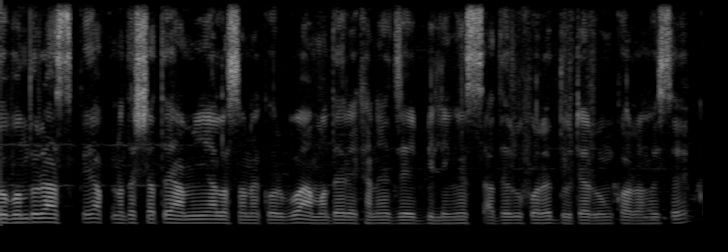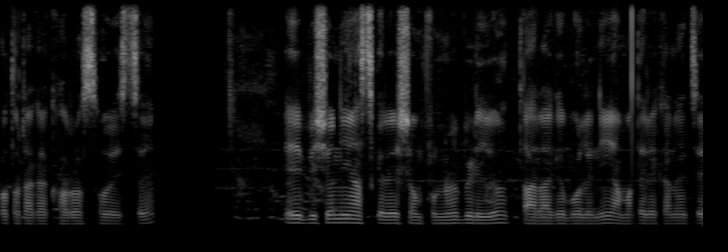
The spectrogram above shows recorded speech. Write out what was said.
তো বন্ধুরা, আজকে আপনাদের সাথে আমি আলোচনা করব আমাদের এখানে যে বিল্ডিং এর ছাদের উপরে দুইটা রুম করা হয়েছে, কত টাকা খরচ হয়েছে। এই বিষয় নিয়ে আজকের এই সম্পূর্ণ ভিডিও তার আগে বলে নিই, আমাদের এখানে যে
